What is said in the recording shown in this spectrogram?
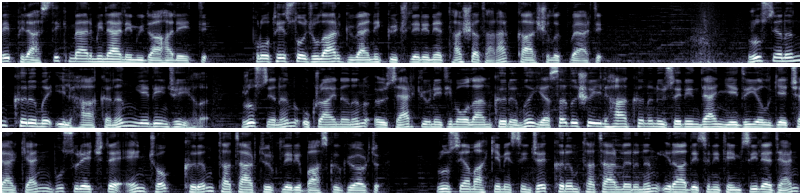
ve plastik mermilerle müdahale etti protestocular güvenlik güçlerine taş atarak karşılık verdi. Rusya'nın Kırım'ı ilhakının 7. yılı. Rusya'nın Ukrayna'nın özerk yönetimi olan Kırım'ı yasa dışı ilhakının üzerinden 7 yıl geçerken bu süreçte en çok Kırım Tatar Türkleri baskı gördü. Rusya mahkemesince Kırım Tatarlarının iradesini temsil eden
